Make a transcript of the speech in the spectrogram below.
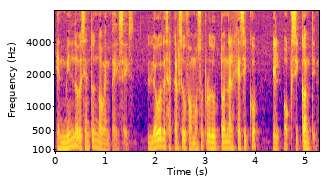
en 1996, luego de sacar su famoso producto analgésico, el Oxycontin,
